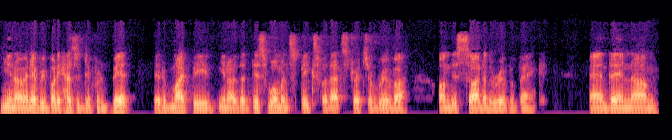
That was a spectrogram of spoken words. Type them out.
You know, and everybody has a different bit. It might be, you know, that this woman speaks for that stretch of river on this side of the riverbank. And then, um,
